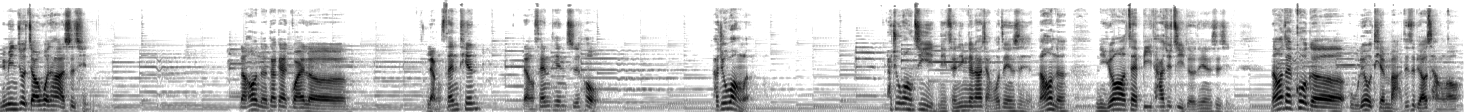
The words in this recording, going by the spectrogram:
明明就教过他的事情，然后呢，大概乖了。两三天，两三天之后，他就忘了，他就忘记你曾经跟他讲过这件事情。然后呢，你又要再逼他去记得这件事情，然后再过个五六天吧，这次比较长咯。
